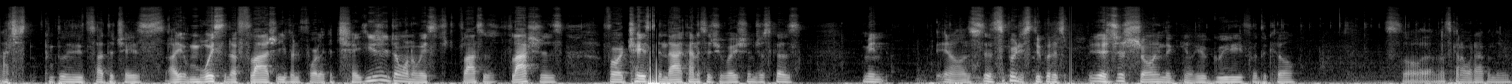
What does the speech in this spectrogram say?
I just completely decided to chase. I'm wasting a flash even for like a chase. Usually don't want to waste flashes flashes for a chase in that kind of situation, just because. I mean, you know, it's, it's pretty stupid. It's it's just showing that you know you're greedy for the kill. So uh, that's kind of what happened there.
